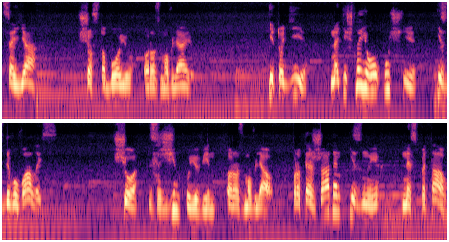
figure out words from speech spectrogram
Це я, що з тобою розмовляю. І тоді надійшли його учні і здивувались, що з жінкою він розмовляв. Проте жаден із них не спитав,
